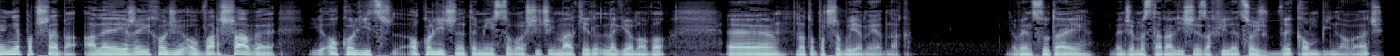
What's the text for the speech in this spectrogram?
yy, nie potrzeba, ale jeżeli chodzi o Warszawę i okolic, okoliczne te miejscowości, czyli marki Legionowo, no to potrzebujemy jednak. No więc tutaj będziemy starali się za chwilę coś wykombinować,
